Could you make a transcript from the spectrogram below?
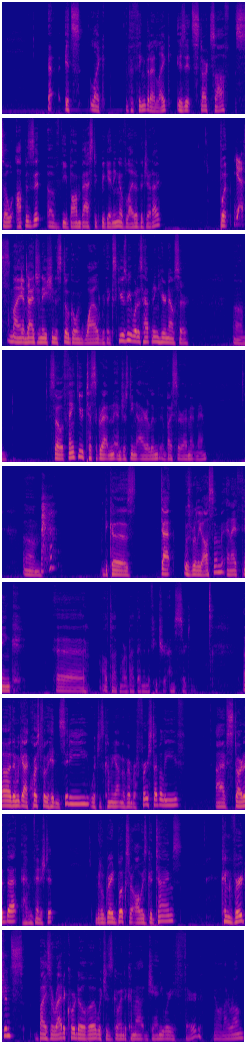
Uh, It's like the thing that I like is it starts off so opposite of the bombastic beginning of Light of the Jedi. But Yes. my it does. imagination is still going wild with excuse me what is happening here now sir um so thank you tessa gratton and justina ireland and by sir i meant ma'am um because that was really awesome and i think uh i'll talk more about that in the future i'm certain uh then we got quest for the hidden city which is coming out november 1st i believe i've started that i haven't finished it middle grade books are always good times Convergence by Zoraida Cordova, which is going to come out January 3rd. No, am I wrong?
